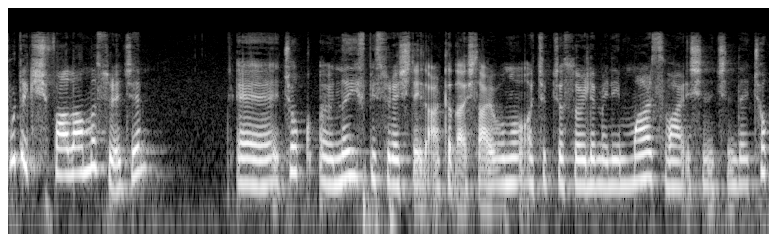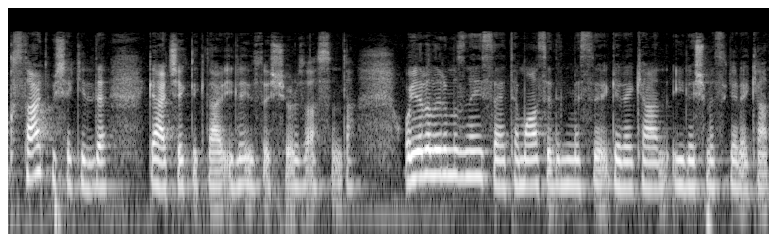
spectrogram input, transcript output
Buradaki şifalanma süreci ee, çok e, naif bir süreç değil arkadaşlar. Bunu açıkça söylemeliyim. Mars var işin içinde. Çok sert bir şekilde gerçeklikler ile yüzleşiyoruz aslında. O yaralarımız neyse temas edilmesi gereken, iyileşmesi gereken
